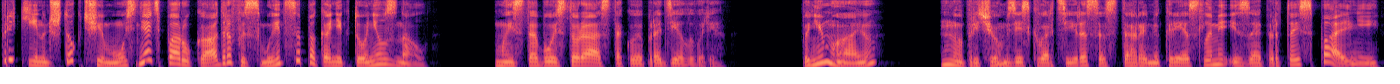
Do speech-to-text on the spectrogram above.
Прикинуть, что к чему, снять пару кадров и смыться, пока никто не узнал. Мы с тобой сто раз такое проделывали. «Понимаю. Но при чем здесь квартира со старыми креслами и запертой спальней?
